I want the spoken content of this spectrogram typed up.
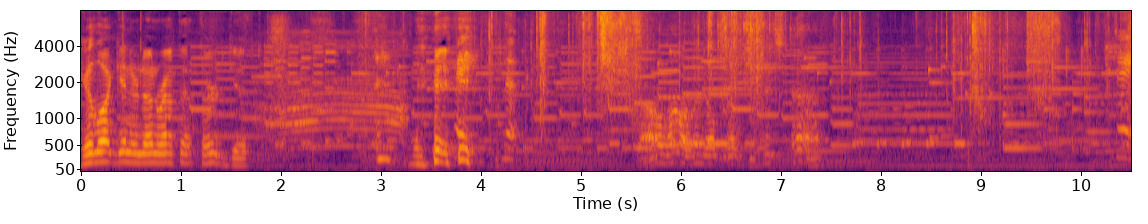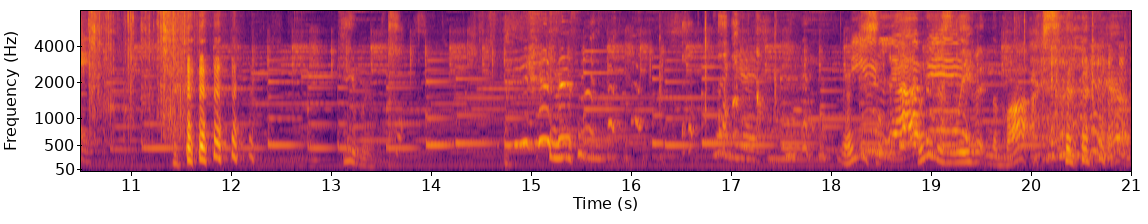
Good luck getting her to unwrap that third gift. Hey, look. Oh, I don't know. They open up some good stuff. Hey. Gabriel. Look at you. We just, we just leave it in the box. Yeah.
